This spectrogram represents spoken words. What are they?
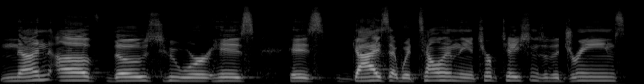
None of those who were his, his guys that would tell him the interpretations of the dreams,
